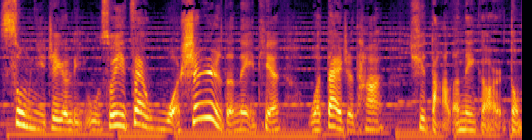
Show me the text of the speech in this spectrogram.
送你这个礼物，所以在我生日的那一天，我带着他去打了那个耳洞。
